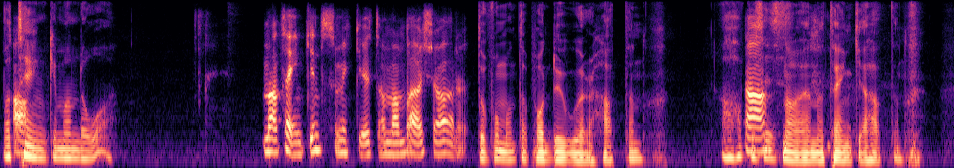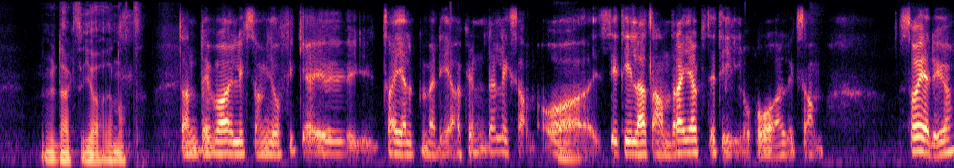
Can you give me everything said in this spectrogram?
Vad Ja. tänker man då? Man tänker inte så mycket utan man bara kör. Då får man ta på doer-hatten Ja, Ja. precis. snarare än att tänka-hatten. Nu är det dags att göra något. Utan det var ju liksom, då fick jag ju ta hjälp med det jag kunde liksom. Och se till att andra hjälpte till och liksom. Så är det ju.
